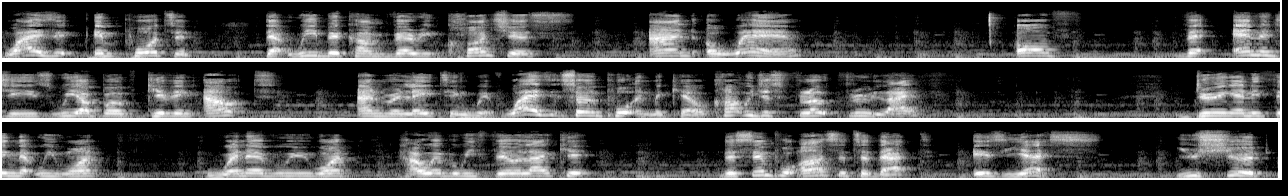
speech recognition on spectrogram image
Why is it important that we become very conscious and aware of the energies we are both giving out and relating with? Why is it so important, Mikkel? Can't we just float through life doing anything that we want, whenever we want, however we feel like it? The simple answer to that is yes. You should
